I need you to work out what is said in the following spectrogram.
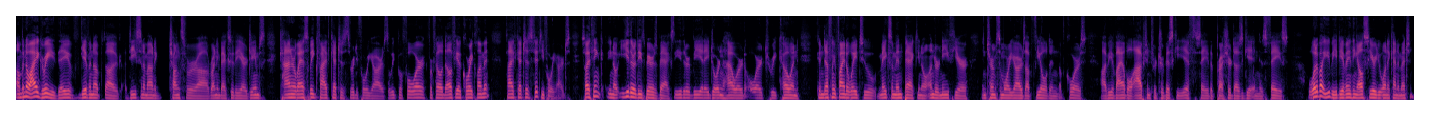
Um, but no, I agree. They've given up uh, a decent amount of chunks for uh, running backs through the air. James Conner last week, five catches, 34 yards. The week before for Philadelphia, Corey Clement, five catches, 54 yards. So I think, you know, either of these Bears backs, either be it a Jordan Howard or Tarik Cohen, can definitely find a way to make some impact, you know, underneath here in terms of more yards upfield. And of course, uh, be a viable option for Trubisky if, say, the pressure does get in his face. What about you, B? Do you have anything else here you want to kind of mention?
